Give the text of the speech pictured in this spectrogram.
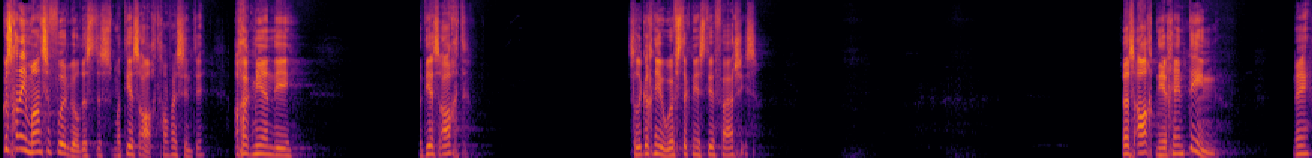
Kom ons gaan na die man se voorbeeld. Dis dis Matteus 8. Gaan vir sien toe. Ag ek meen die Matteus 8 Gelukkig nie 'n hoofstuk nie, is twee versies. Vers 8, 9 en 10. Nee.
